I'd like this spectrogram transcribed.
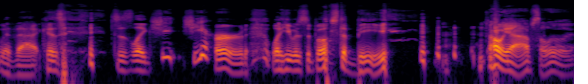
with that because it's just like she she heard what he was supposed to be. Oh yeah, absolutely.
